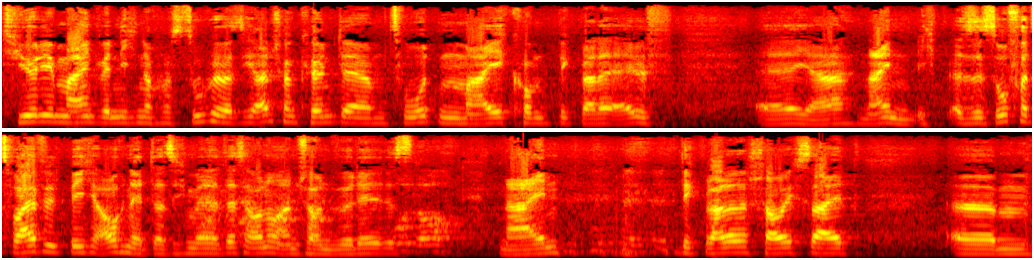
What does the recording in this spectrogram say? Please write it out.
Theory meint, wenn ich noch was suche, was ich anschauen könnte, am 2. Mai kommt Big Brother 11. Äh, ja, nein, ich, also so verzweifelt bin ich auch nicht, dass ich mir das auch noch anschauen würde. Das, Oh doch. nein, Big Brother schaue ich seit, ähm,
